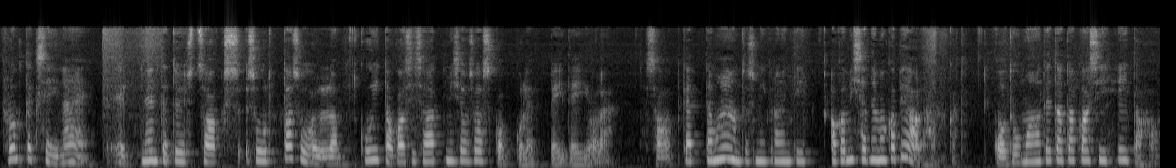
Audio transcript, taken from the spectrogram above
Frontex ei näe, et nende tööst saaks suurt tasu olla, kui tagasisaatmise osas kokkuleppeid ei ole. saad kätte majandusmigrandi, aga mis sa temaga peale hakkad? kodumaa teda tagasi ei taha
